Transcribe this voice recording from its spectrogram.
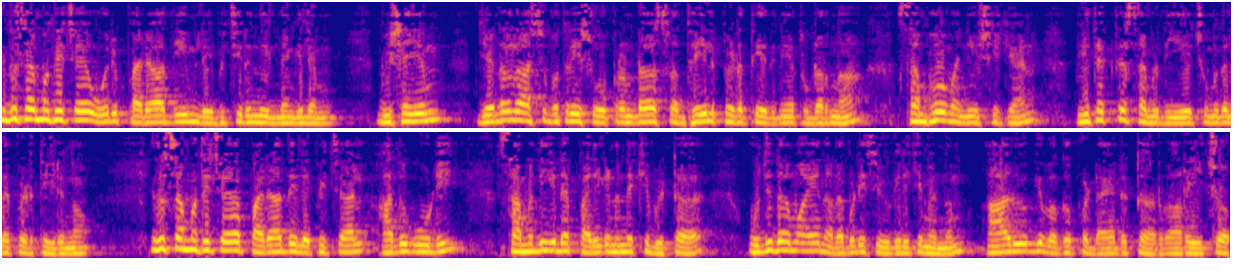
ഇത് സംബന്ധിച്ച് ഒരു പരാതിയും ലഭിച്ചിരുന്നില്ലെങ്കിലും വിഷയം ജനറൽ ആശുപത്രി സൂപ്രണ്ട് ശ്രദ്ധയിൽപ്പെടുത്തിയതിനെ തുടർന്ന് സംഭവം അന്വേഷിക്കാൻ വിദഗ്ധ സമിതിയെ ചുമതലപ്പെടുത്തിയിരുന്നു. ഇത് സംബന്ധിച്ച് പരാതി ലഭിച്ചാൽ അതുകൂടി സമിതിയുടെ പരിഗണനയ്ക്ക് വിട്ട് ഉചിതമായ നടപടി സ്വീകരിക്കുമെന്നും ആരോഗ്യവകുപ്പ് ഡയറക്ടർ അറിയിച്ചു.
